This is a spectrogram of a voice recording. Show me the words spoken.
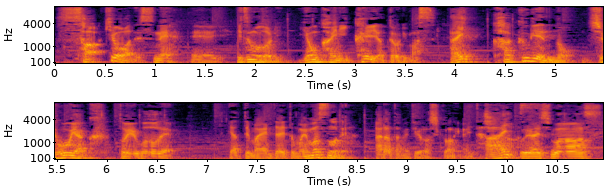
さあ、今日はですね、えーいつも通り4回に1回やっております。はい。格言の条約ということで、やってまいりたいと思いますので、改めてよろしくお願いいたします。はい。お願いします。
